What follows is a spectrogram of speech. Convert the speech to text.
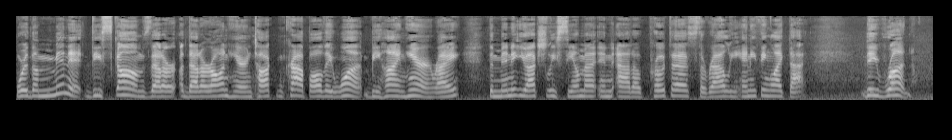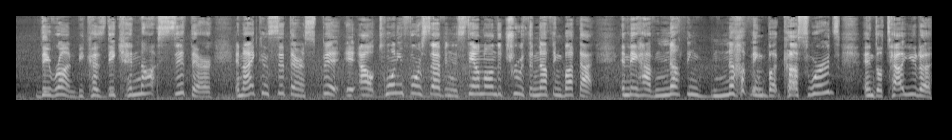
where the minute these scums that are that are on here and talking crap all they want behind here, right? The minute you actually see them at, in, at a protest, a rally, anything like that, they run they run because they cannot sit there and I can sit there and spit it out 24 7 and stand on the truth and nothing but that. And they have nothing, nothing but cuss words and they'll tell you to,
